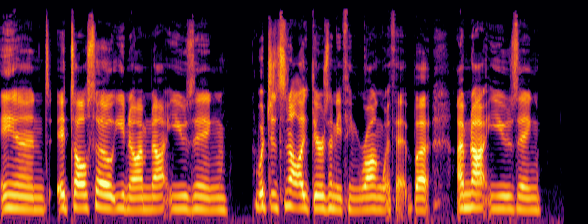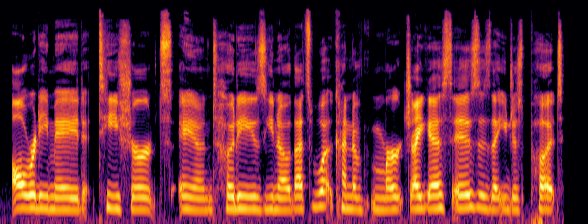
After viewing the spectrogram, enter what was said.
And it's also, you know, I'm not using, which it's not like there's anything wrong with it, but I'm not using already made t-shirts and hoodies you know that's what kind of merch i guess is is that you just put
